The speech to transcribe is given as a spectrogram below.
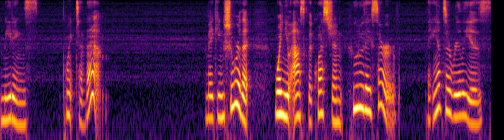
meetings point to them making sure that when you ask the question, who do they serve? The answer really is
